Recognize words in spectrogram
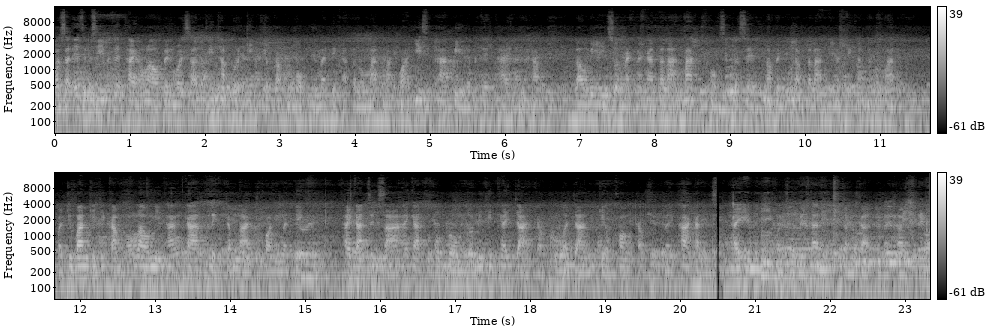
บริษัท SMC ประเทศไทยของเราเป็นบริษัทที่ทำธุรกิจเกี่ยวกับระบบนิวมาติกอัตโนมัติมากกว่า 25 ปีในประเทศไทยแล้วนะครับ เรามีส่วนแบ่งในการตลาดมากถึง 60%เราเป็นผู้นำตลาดนิวมาติกอัตโนมัติ ปัจจุบันกิจกรรมของเรามีทั้งการผลิตจำหน่ายอุปกรณ์นิวมาติกให้การศึกษาให้การฝึกอบรม โดยม่คิดค่าใช้จ่ายกับครูอาจารย์ที่เกี่ยวข้องกับในภาคการศึกษาไทยเอเนจีคอนเซอร์เวชันจำกัดนะครับก็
